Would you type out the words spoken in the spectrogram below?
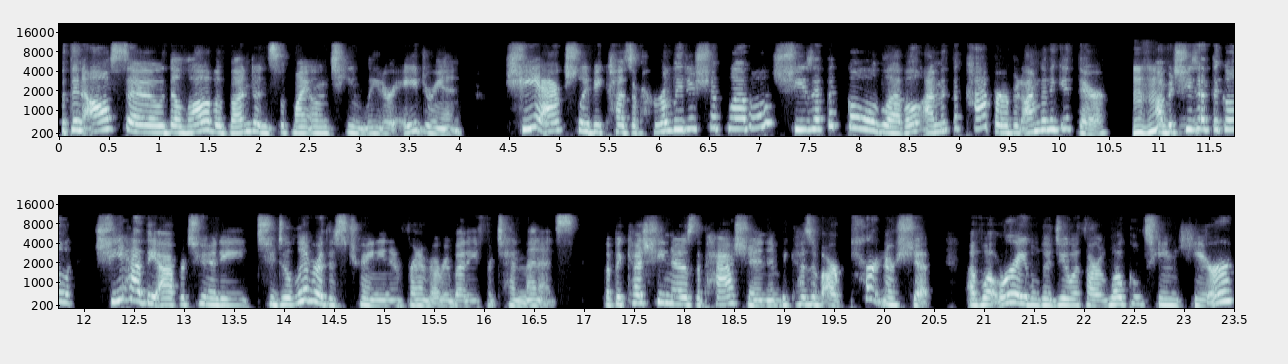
But then also the law of abundance with my own team leader, Adrian. She actually, because of her leadership level, she's at the gold level. I'm at the copper, but I'm going to get there. Mm-hmm. Um, but she's at the gold. She had the opportunity to deliver this training in front of everybody for 10 minutes. But because she knows the passion and because of our partnership of what we're able to do with our local team here,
